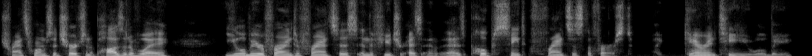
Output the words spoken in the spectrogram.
transforms the church in a positive way, you will be referring to Francis in the future as as Pope Saint Francis I. I guarantee you will be.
